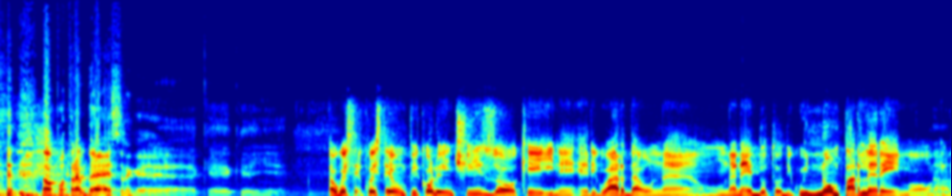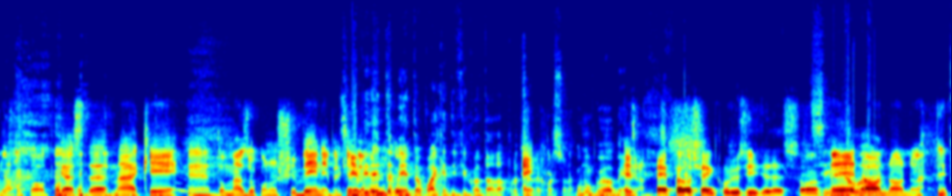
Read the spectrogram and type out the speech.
no potrebbe essere che, che, che No, questo, questo, è un piccolo inciso che in, riguarda un, un, aneddoto di cui non parleremo no, in no. questo podcast, ma che eh, Tommaso conosce bene. Perché sì, evidentemente avuto... ho qualche difficoltà ad approcciare ecco. le persone. Comunque va bene. Esatto. Eh, però c'è incuriositi adesso. Eh? Sì, eh, no, no, no.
